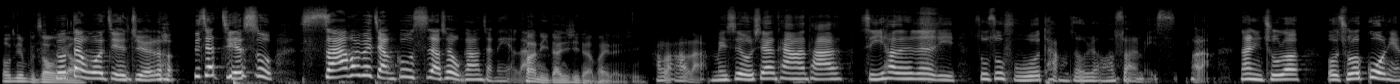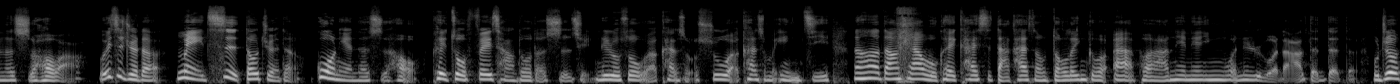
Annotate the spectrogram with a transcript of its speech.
中间不重要。但我解决了，就这样结束。啥会不会讲故事啊？所以我刚刚讲的也烂。怕你担心啊，怕你担心。好了好了，没事。我现在看到他十一号在那里舒舒服服躺着，然后算了，没事。好了，那你除了。我除了过年的时候啊，我一直觉得每次都觉得过年的时候可以做非常多的事情，例如说我要看什么书啊，看什么影集，然后当下我可以开始打开什么 Duolingo app 啊，念念英文、日文啊等等的，我就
